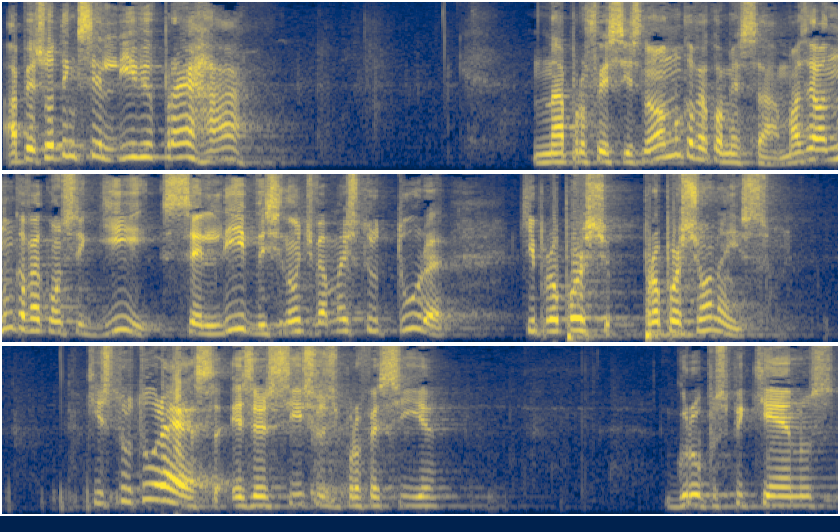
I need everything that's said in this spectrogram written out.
A pessoa tem que ser livre para errar na profecia, senão ela nunca vai começar. Mas ela nunca vai conseguir ser livre se não tiver uma estrutura que proporciona isso. Que estrutura é essa? Exercícios de profecia, grupos pequenos,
